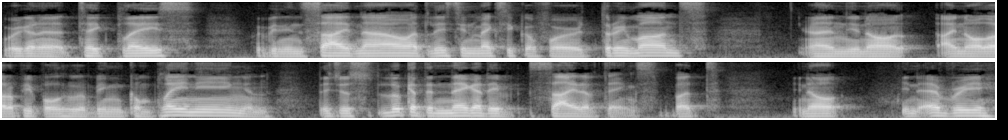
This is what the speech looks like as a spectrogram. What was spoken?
were going to take place. We've been inside now, at least in Mexico, for three months. And, you know, I know a lot of people who have been complaining and they just look at the negative side of things. But, you know, in every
